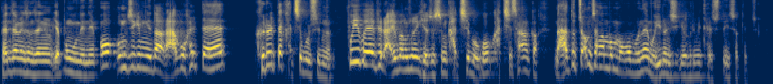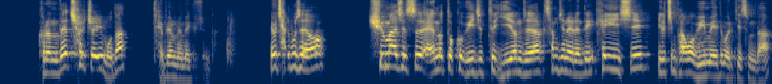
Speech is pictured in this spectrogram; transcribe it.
벤자민 선생님, 예쁜 공대님, 어 움직입니다 라고 할 때 그럴 때 같이 볼 수 있는 VVIP 라이브 방송이 계셨으면 같이 보고 같이 상한가 나도 점상 한번 먹어보네 뭐 이런 식의 흐름이 될 수도 있었겠죠. 그런데 철저히 뭐다? 개별 매매 규준다. 이거 잘 보세요. 휴마시스, 에너토크, 위지트, 이연제약, 삼진LND, KC, 일진파워, 위메이드 뭐 이렇게 있습니다.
